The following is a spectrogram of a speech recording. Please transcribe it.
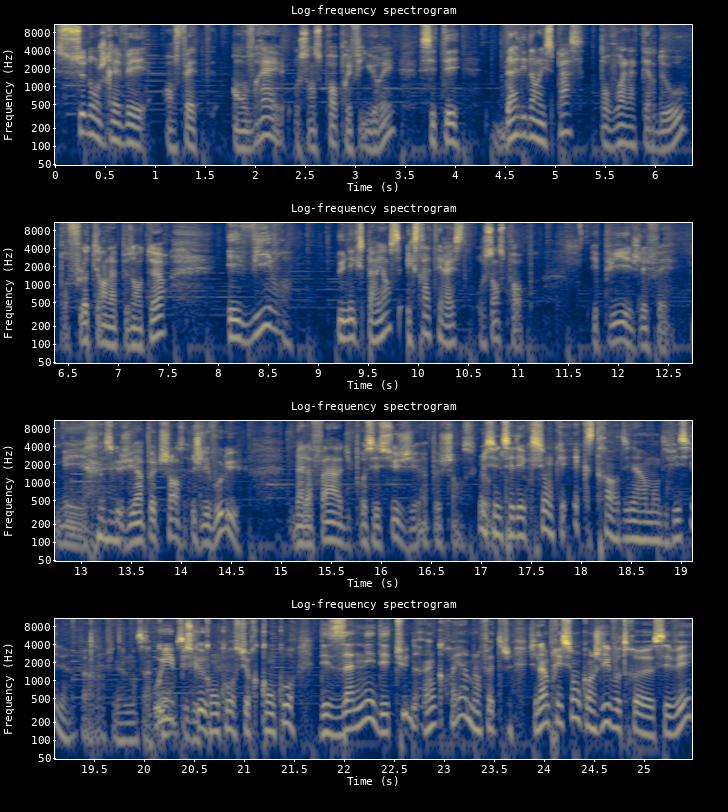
ce dont je rêvais, en fait, en vrai, au sens propre et figuré, c'était d'aller dans l'espace pour voir la Terre de haut, pour flotter en apesanteur et vivre une expérience extraterrestre au sens propre. Et puis, je l'ai fait. Mais parce que j'ai eu un peu de chance, je l'ai voulu. Mais à la fin du processus, j'ai eu un peu de chance. Oui, c'est une sélection qui est extraordinairement difficile. Enfin, finalement, c'est un Oui, puisque- des concours sur concours, des années d'études incroyables en fait. J'ai l'impression quand je lis votre CV,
